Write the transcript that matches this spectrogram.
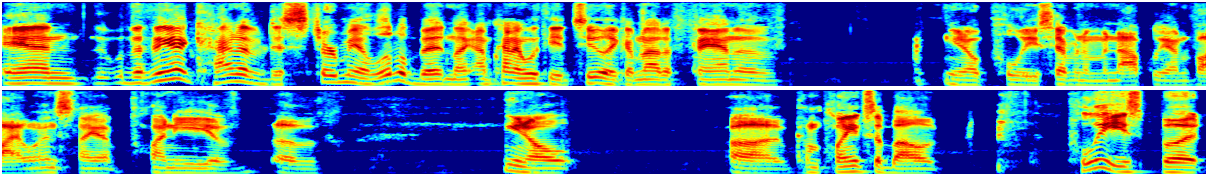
And the thing that kind of disturbed me a little bit, and like I'm kind of with you too. Like I'm not a fan of you know police having a monopoly on violence, and I got plenty of of you know uh, complaints about police, but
